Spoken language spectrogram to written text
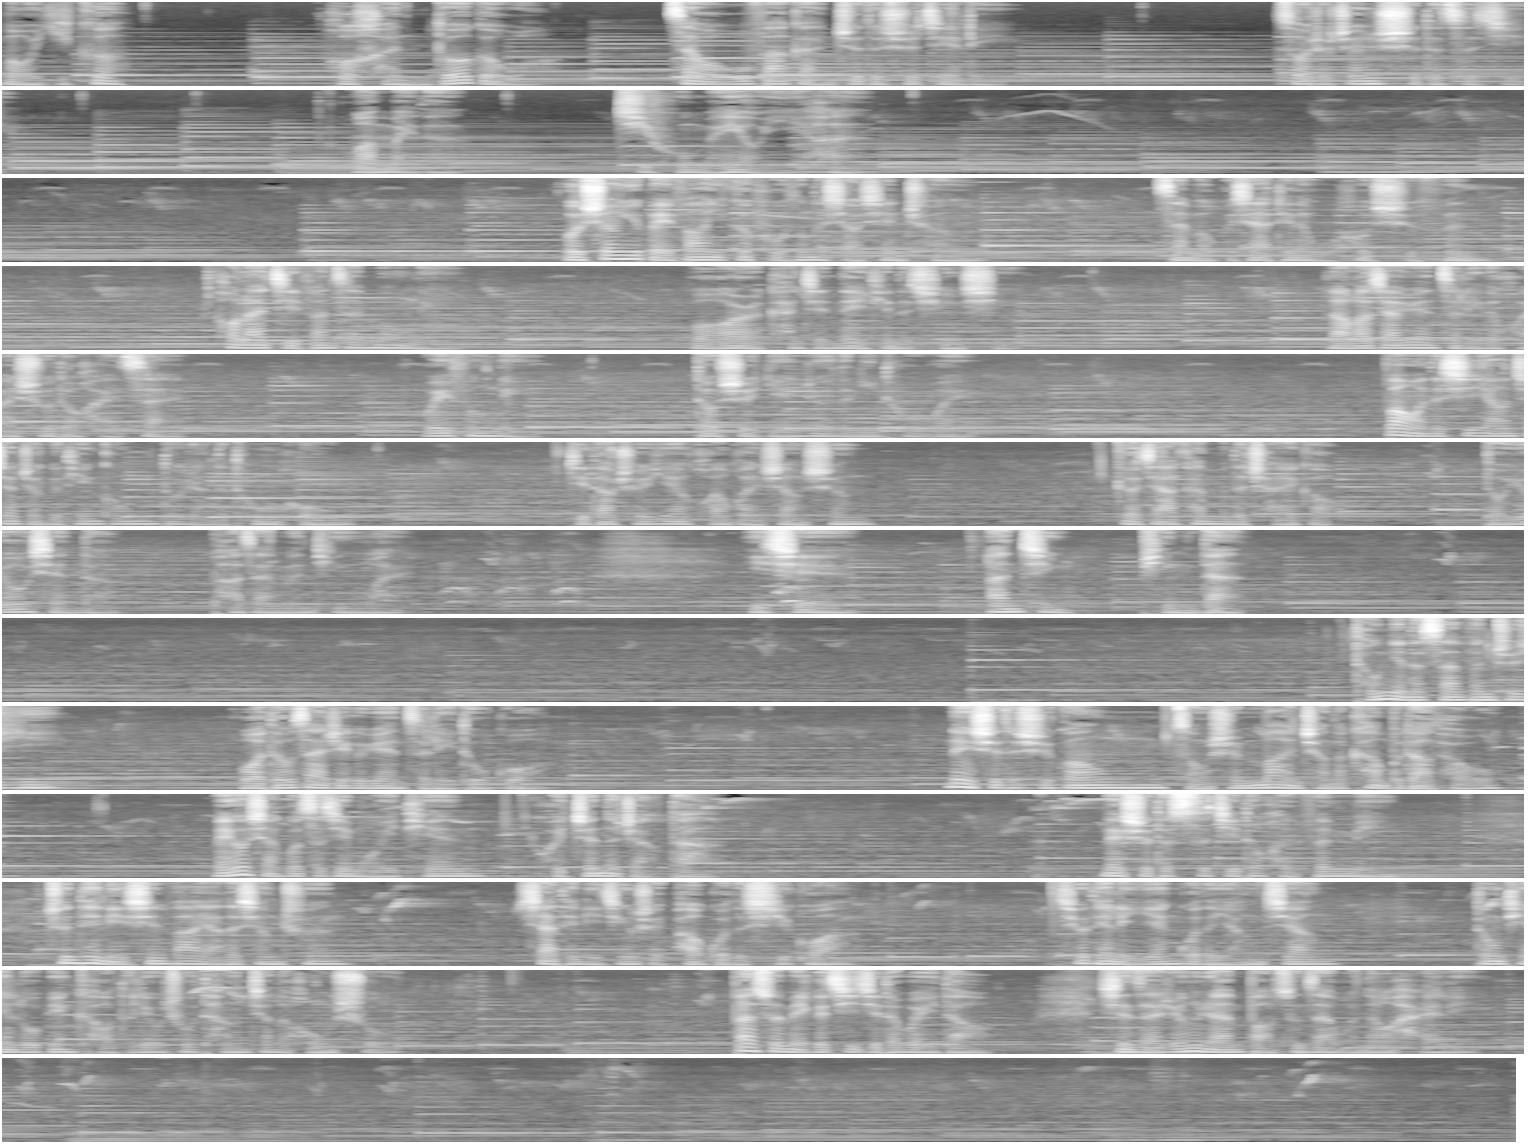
某一个或很多个我，在我无法感知的世界里，做着真实的自己，完美的。几乎没有遗憾。我生于北方一个普通的小县城，在某个夏天的午后时分。后来几番在梦里，我偶尔看见那天的情形。姥姥家院子里的槐树都还在，微风里都是炎热的泥土味。傍晚的夕阳将整个天空都染得通红。几道炊烟缓缓上升，各家看门的柴狗都悠闲地趴在门庭外，一切安静平淡。童年的三分之一，我都在这个院子里度过。那时的时光总是漫长的看不到头。没有想过自己某一天会真的长大。那时的四季都很分明：春天里新发芽的香椿，夏天里井水泡过的西瓜，秋天里腌过的洋姜，冬天炉边烤的流出糖浆的红薯。伴随每个季节的味道，现在仍然保存在我脑海里。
